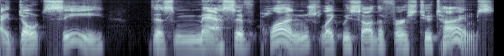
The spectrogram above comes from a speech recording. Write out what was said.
i don't see this massive plunge like we saw the first two times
